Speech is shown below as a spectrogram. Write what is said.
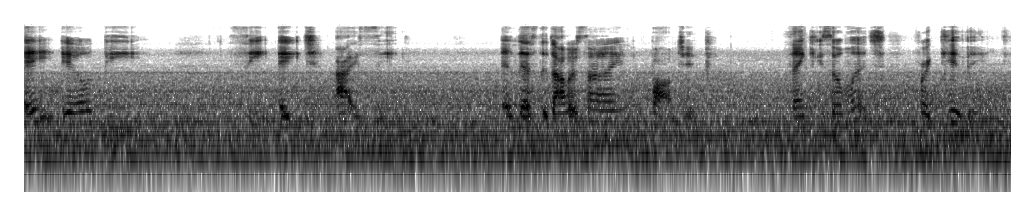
A L D C H I C and that's the dollar sign baldchic. Thank you so much for giving.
